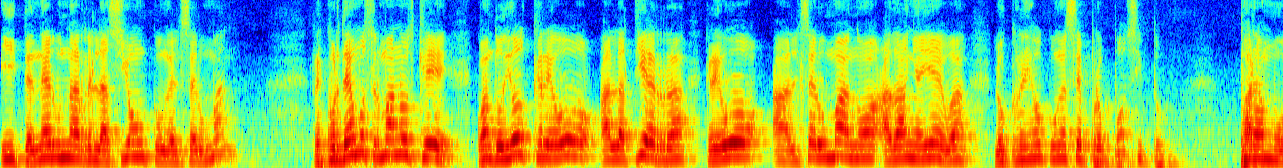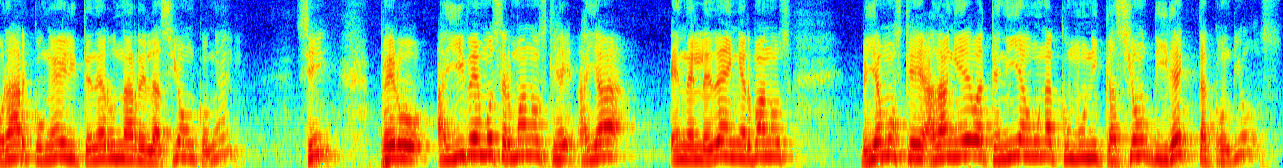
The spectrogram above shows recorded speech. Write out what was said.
y tener una relación con el ser humano. Recordemos, hermanos, que cuando Dios creó a la tierra, creó al ser humano, a Adán y Eva, lo creó con ese propósito, para morar con Él y tener una relación con Él. ¿Sí? Pero allí vemos, hermanos, que allá en el Edén, hermanos, veíamos que Adán y Eva tenían una comunicación directa con Dios.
